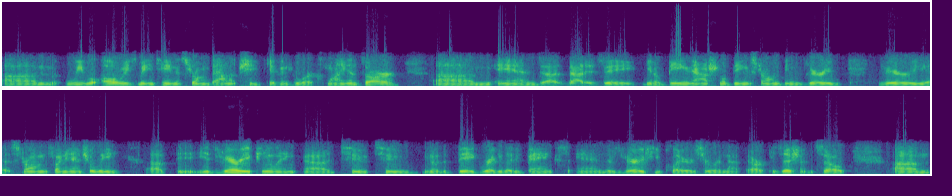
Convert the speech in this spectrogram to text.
Um, we will always maintain a strong balance sheet given who our clients are. Um, and uh, that is a, you know, being national, being strong, being very, very uh, strong financially uh, is very appealing uh, to, to, you know, the big regulated banks. And there's very few players who are in that our position. So um,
